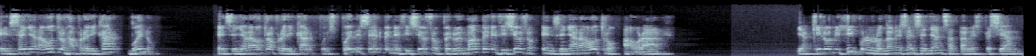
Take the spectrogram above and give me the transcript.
Enseñan a otros a predicar. Bueno, enseñar a otro a predicar, pues puede ser beneficioso, pero es más beneficioso enseñar a otro a orar. Y aquí los discípulos nos dan esa enseñanza tan especial.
